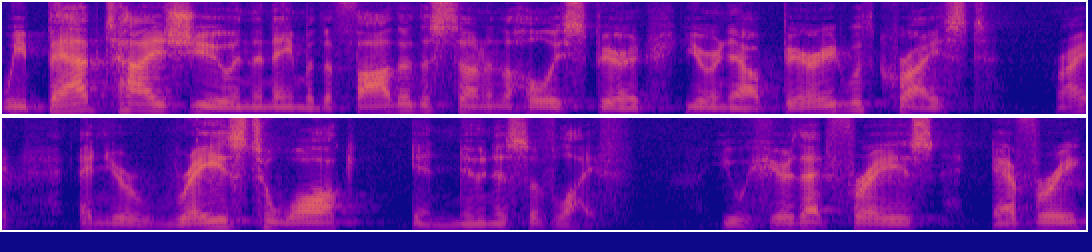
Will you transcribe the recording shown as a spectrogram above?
We baptize you in the name of the Father, the Son, and the Holy Spirit. You are now buried with Christ, right? And you're raised to walk in newness of life. You will hear that phrase every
